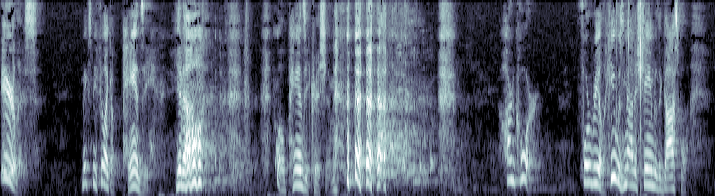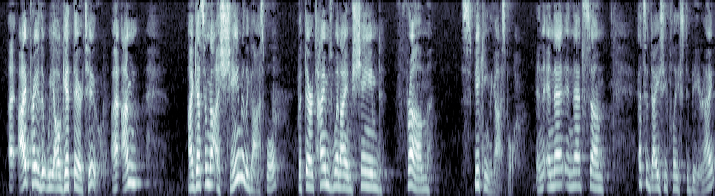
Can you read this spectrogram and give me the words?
fearless. Makes me feel like a pansy, you know? well, pansy Christian. Hardcore. For real. He was not ashamed of the gospel. I, I pray that we all get there too. I, I'm, I guess I'm not ashamed of the gospel, but there are times when I am shamed from speaking the gospel. And, and, that, and that's, um, that's a dicey place to be, right?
